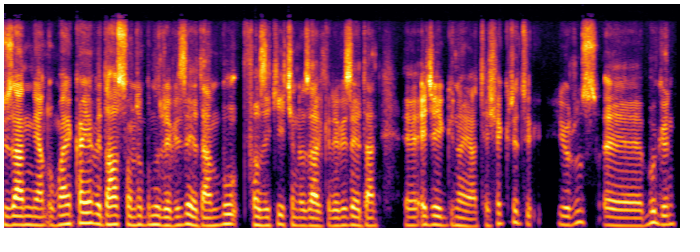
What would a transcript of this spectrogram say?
düzenleyen Umay Kaya ve daha sonra bunu revize eden, bu faz 2 için özellikle revize eden e, Ece Günay'a teşekkür ediyoruz. E, bugün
